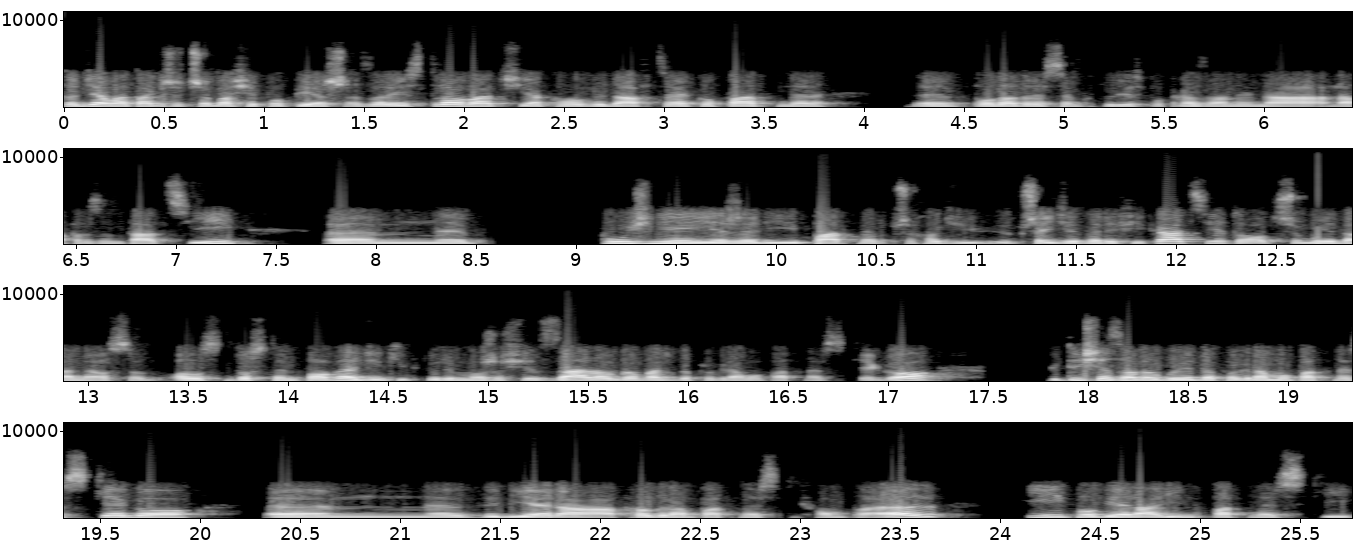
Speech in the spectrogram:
To działa tak, że trzeba się po pierwsze zarejestrować jako wydawca, jako partner e, pod adresem, który jest pokazany na, na prezentacji. Później, jeżeli partner przejdzie weryfikację, to otrzymuje dane dostępowe, dzięki którym może się zalogować do programu partnerskiego. Gdy się zaloguje do programu partnerskiego, wybiera program partnerski home.pl i pobiera link partnerski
